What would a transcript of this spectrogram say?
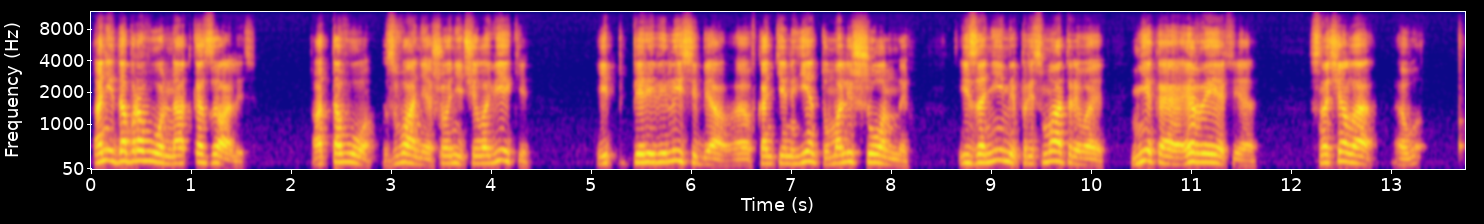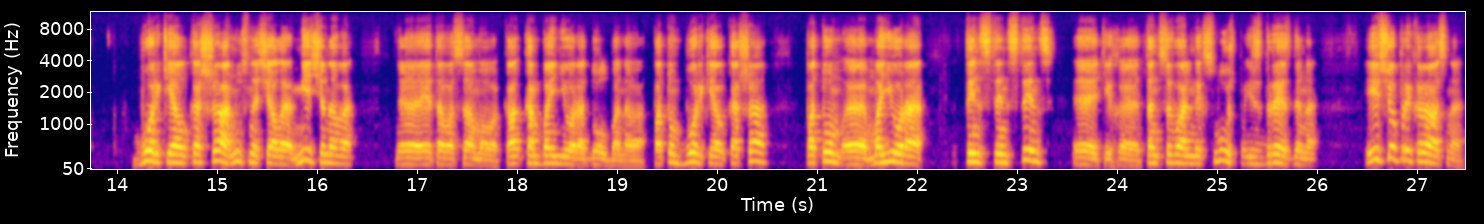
Они добровольно отказались от того звания, что они человеки, и перевели себя э, в контингент умалишенных. И за ними присматривает некая Эрефия. Сначала э, Борьки Алкаша, ну сначала Меченого, э, этого самого комбайнера долбаного, потом Борьки Алкаша, потом майора Тынц-Тынц-Тынц, этих танцевальных служб из Дрездена. И все прекрасно.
